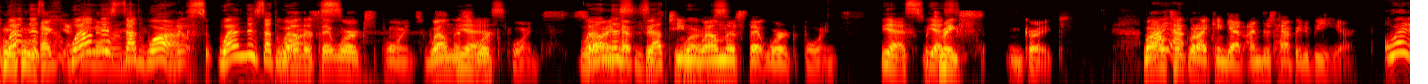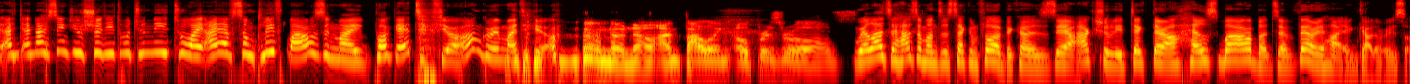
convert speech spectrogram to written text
wellness, Why can't I wellness that works. Wellness that Wellness works. Wellness that works points. Wellness Yes. work points. So I have 15 works. wellness that work points, Yes, which yes. makes great. Well, I'll I, uh, take what I can get. I'm just happy to be here. Well, and, and I think you should eat what you need to. I, I have some Clif Bars in my pocket if you're hungry, my dear. no, no, no. I'm following Oprah's rules. We're allowed to have them on the second floor because they are actually take their health bar, but they're very high in calories. So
